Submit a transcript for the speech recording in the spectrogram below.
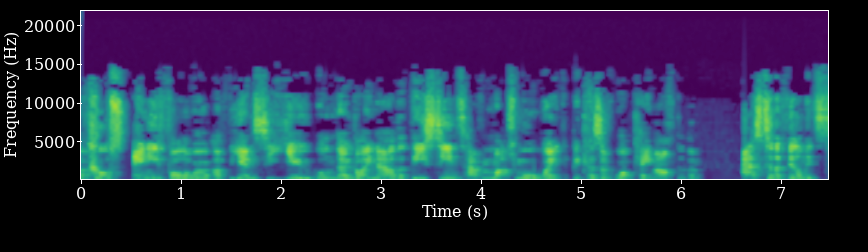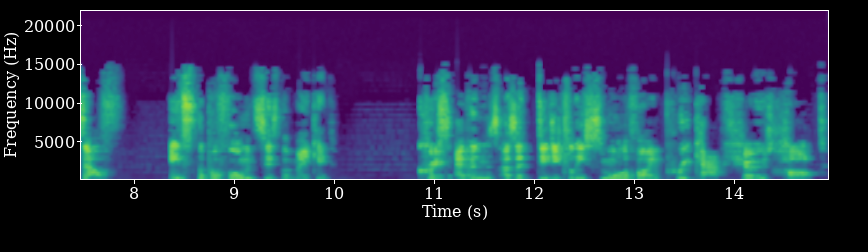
Of course, any follower of the MCU will know by now that these scenes have much more weight because of what came after them. As to the film itself, it's the performances that make it. Chris Evans as a digitally smallified pre-cap shows heart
